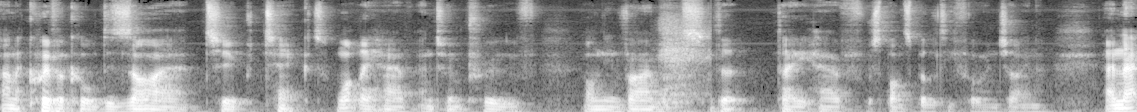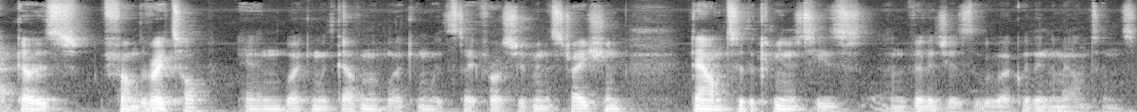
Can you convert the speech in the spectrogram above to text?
unequivocal desire to protect what they have and to improve on the environments that they have responsibility for in China. And that goes from the very top in working with government, working with state forestry administration, down to the communities and villages that we work with in the mountains.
